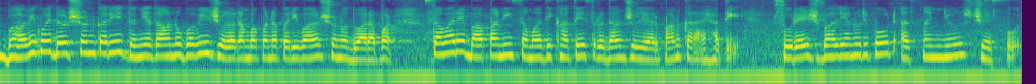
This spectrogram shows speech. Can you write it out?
ભાવિકોએ દર્શન કરી ધન્યતા અનુભવી જલારામ બાપાના પરિવારજનો દ્વારા પણ સવારે બાપાની સમાધિ ખાતે શ્રદ્ધાંજલિ અર્પણ કરાઈ હતી. સુરેશ ભાલિયાનો રિપોર્ટ અસનાઇન ન્યૂઝ જેતપુર.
